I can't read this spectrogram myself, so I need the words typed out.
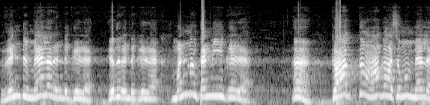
ரெண்டு மேலே ரெண்டு கீழே. எது ரெண்டு கீழே? மண்ணும் தண்ணியும் கீழே. ஆ காத்தும் ஆகாசமும் மேலே.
